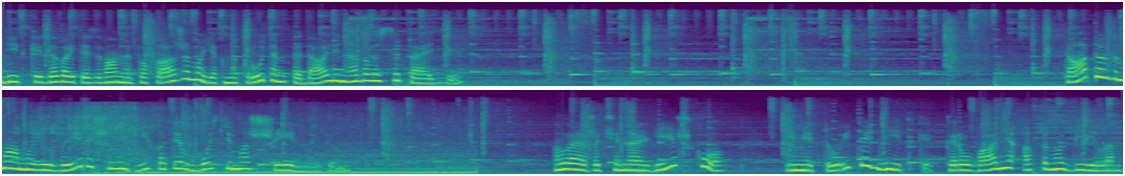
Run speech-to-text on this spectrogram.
Дітки, давайте з вами покажемо, як ми крутимо педалі на велосипеді. Тато з мамою вирішили їхати в гості машиною. Лежачи на ліжку, імітуйте, дітки, керування автомобілем.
